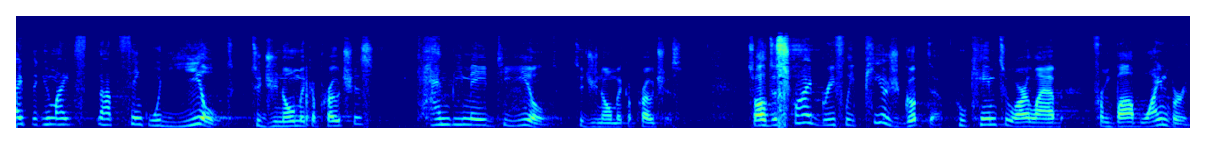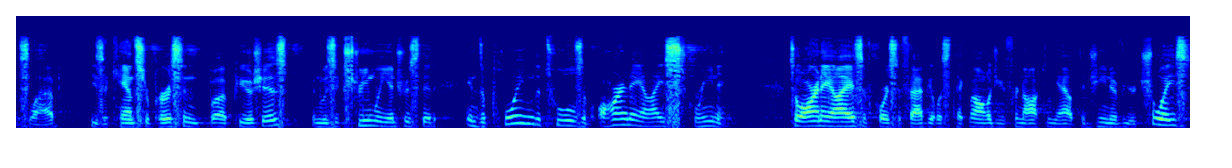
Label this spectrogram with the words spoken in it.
type that you might not think would yield to genomic approaches can be made to yield to genomic approaches. So I'll describe briefly Piyush Gupta, who came to our lab from Bob Weinberg's lab. He's a cancer person, uh, Piyush is, and was extremely interested in deploying the tools of RNAi screening so RNAi is, of course, a fabulous technology for knocking out the gene of your choice.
